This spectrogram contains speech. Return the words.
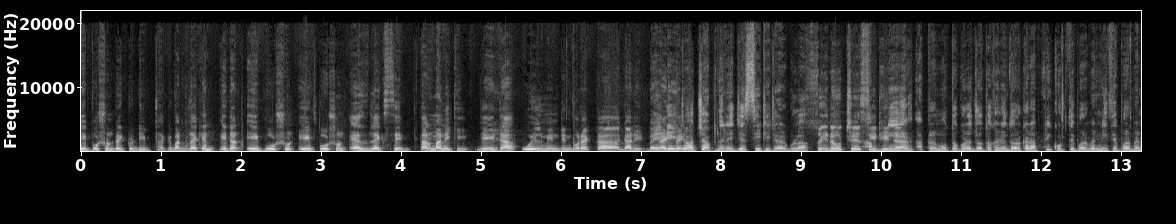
এই পোর্শনটা একটু ডিপ থাকে। বাট দেখেন এটার এই পোর্শন এই পোর্শন অ্যাজ লাইক সেম তার মানে কি? যে এটা ওয়েল মেনটেন করা একটা গাড়ি ভাই এইটা হচ্ছে আপনার এই যে সিট হিটারগুলো। তো এটা হচ্ছে সিট হিটার আপনার মতো করে যতখানি দরকার আপনি করতে পারবেন নিতে পারবেন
